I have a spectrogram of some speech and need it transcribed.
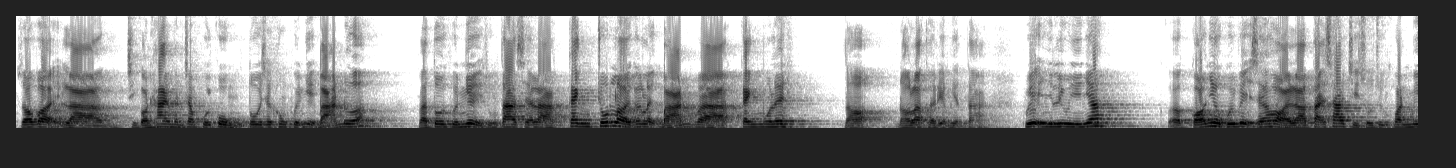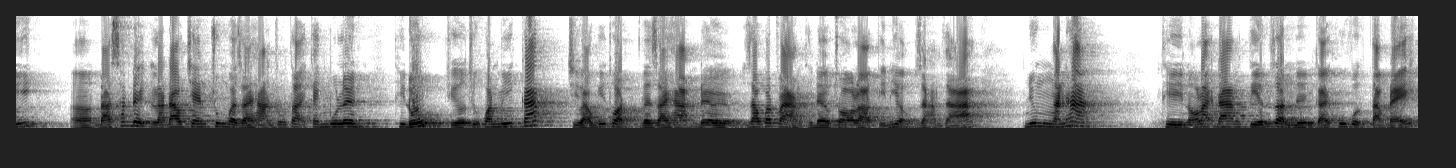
Do vậy là chỉ còn 2% cuối cùng, tôi sẽ không khuyến nghị bán nữa. Và tôi khuyến nghị chúng ta sẽ là canh chốt lời các lệnh bán và canh mua lên. Đó đó là thời điểm hiện tại. Quý vị lưu ý nhé Ờ, có nhiều quý vị sẽ hỏi là tại sao chỉ số chứng khoán Mỹ ờ, đã xác định là đao chen chung và dài hạn chúng ta canh mua lên? Thì đúng, chỉ số chứng khoán Mỹ các chỉ báo kỹ thuật về dài hạn đều giao cắt vàng thì đều cho là tín hiệu giảm giá. Nhưng ngắn hạn thì nó lại đang tiến dần đến cái khu vực tạo đáy.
